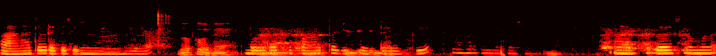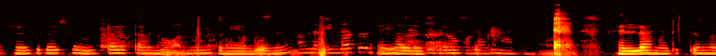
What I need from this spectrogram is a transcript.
കാണാത്തവരൊക്കെ ചെന്ന് കാണുക. പാത്തൊക്കെ സെറ്റാക്കി ഏകദേശം ഗൈസ് നമ്മൾ ഏകദേശം ഇവിടായിട്ടാണ് ഫാം പണിയാൻ പോകുന്നത്. എന്നാൽ എല്ലാം എടുത്തെന്ന്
